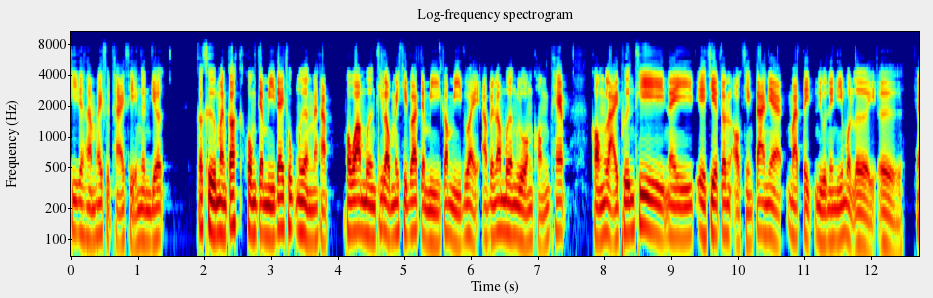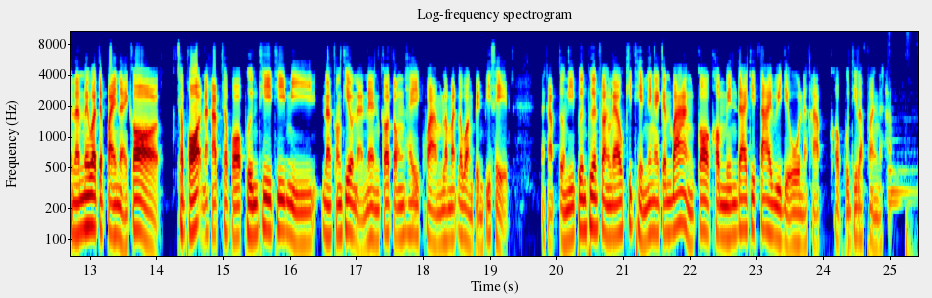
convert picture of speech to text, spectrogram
ที่จะทำให้สุดท้ายเสียเงินเยอะ ก็คือมันก็คงจะมีได้ทุกเมืองนะครับ เพราะว่าเมืองที่เราไม่คิดว่าจะมีก็มีด้วยเอาเป็นว่าเมืองหลวงของแทบของหลายพื้นที่ในเอเชียตะวันออกเฉียงใต้เนี่ยมาติดอยู่ในนี้หมดเลย เออ ฉะนั้นไม่ว่าจะไปไหนก็ เฉพาะนะครับ เฉพาะพื้นที่ที่มีนักท่องเที่ยวหนาแน่นก็ต้องให้ความระมัดระวังเป็นพิเศษนะครับ ตรงนี้เพื่อนๆฟังแล้วคิดเห็นยังไงกันบ้าง ก็คอมเมนต์ได้ที่ใต้วิดีโอนะครับ ขอบคุณที่รับฟังนะครับ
